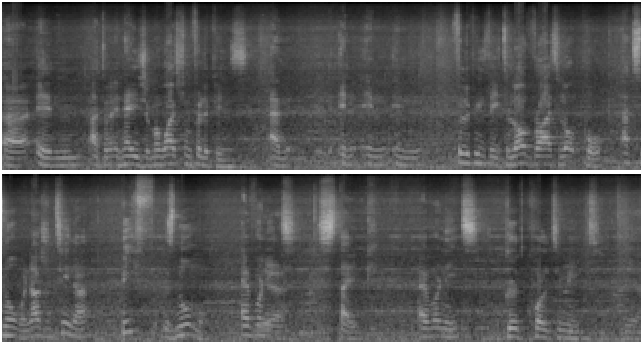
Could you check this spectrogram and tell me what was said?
Uh, in I don't know, in Asia, my wife's from Philippines, and in, in, in Philippines they eat a lot of rice, a lot of pork. That's normal. In Argentina, beef is normal. Everyone Yeah. eats steak. Everyone eats good quality meat Yeah.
